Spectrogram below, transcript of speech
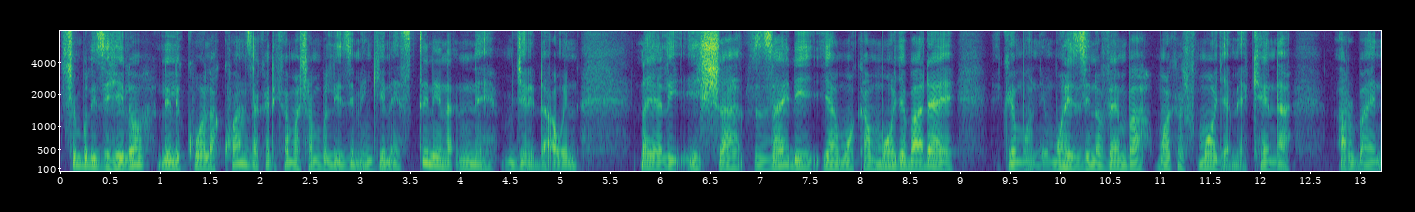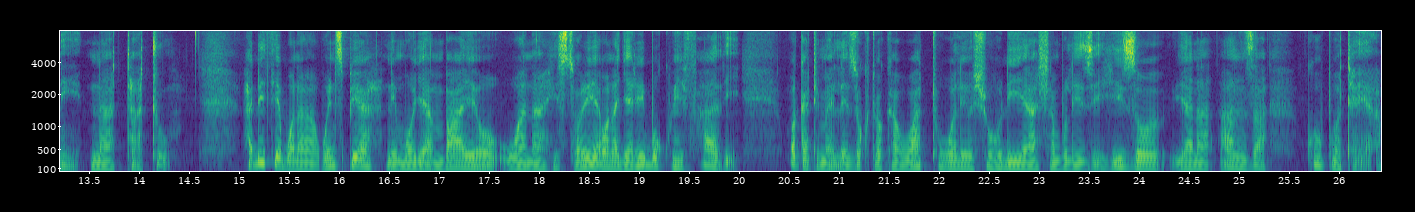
Shambulizi hilo lilikuwa la kwanza katika mashambulizi mengine 64 mjini Darwin na yaliisha zaidi ya mwaka mmoja baadaye, ikiwemo ni mwezi Novemba mwaka 1943. Hadithi ya Bwana Winspear ni moja ambayo wanahistoria wanajaribu kuhifadhi wakati maelezo kutoka watu walioshuhudia shambulizi hizo yanaanza kupotea.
